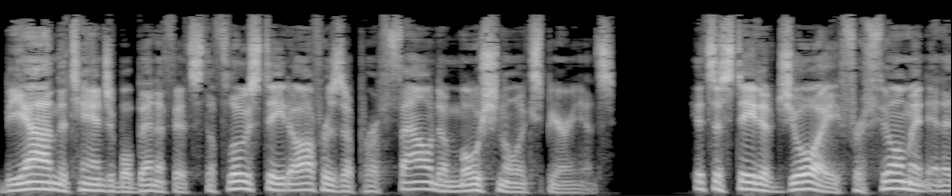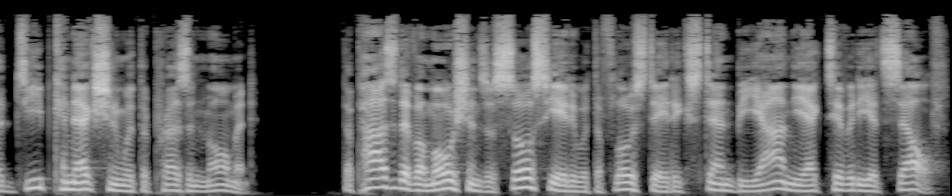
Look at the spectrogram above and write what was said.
Beyond the tangible benefits, the flow state offers a profound emotional experience. It's a state of joy, fulfillment, and a deep connection with the present moment. The positive emotions associated with the flow state extend beyond the activity itself,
